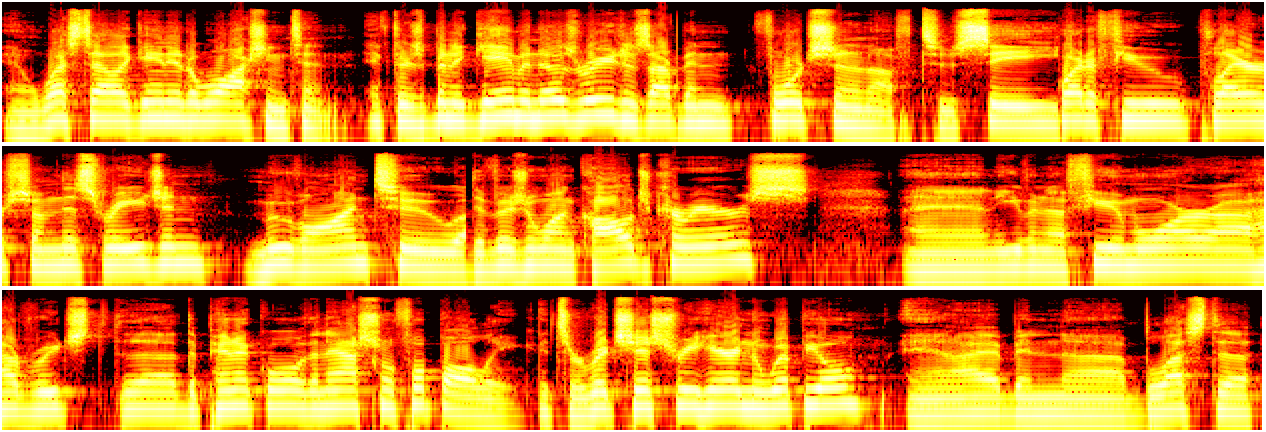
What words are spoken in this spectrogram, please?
and West Allegheny to Washington. If there's been a game in those regions, I've been fortunate enough to see quite a few players from this region move on to Division One college careers. And even a few more uh, have reached the, the pinnacle of the National Football League. It's a rich history here in the WPIAL, and I have been uh, blessed to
